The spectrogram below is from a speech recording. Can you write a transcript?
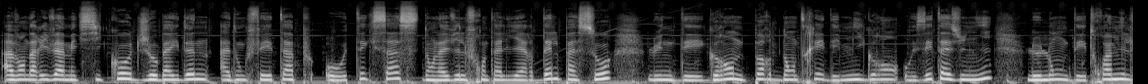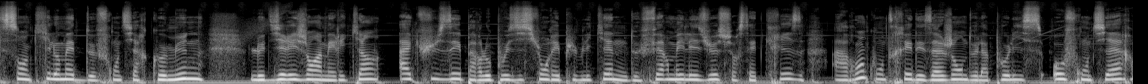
Avant d'arriver à Mexico, Joe Biden a donc fait étape au Texas, dans la ville frontalière d'El Paso, l'une des grandes portes d'entrée des migrants aux États-Unis, le long des 3100 km de frontières communes. Le dirigeant américain accusé par l'opposition républicaine de fermer les yeux sur cette crise, a rencontré des agents de la police aux frontières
